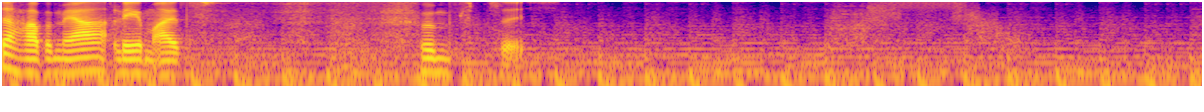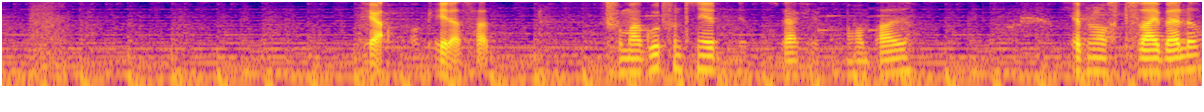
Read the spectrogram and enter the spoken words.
Bitte habe mehr Leben als 50. Ja, okay, das hat schon mal gut funktioniert. Jetzt werfe ich noch einen Ball. Ich habe nur noch zwei Bälle.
